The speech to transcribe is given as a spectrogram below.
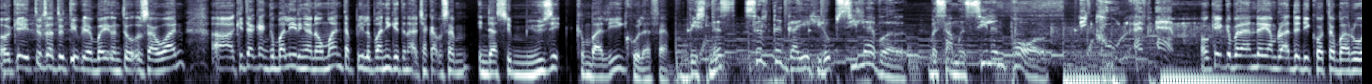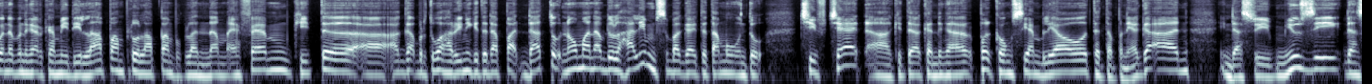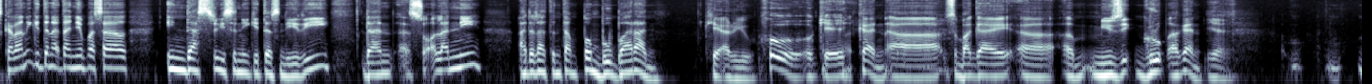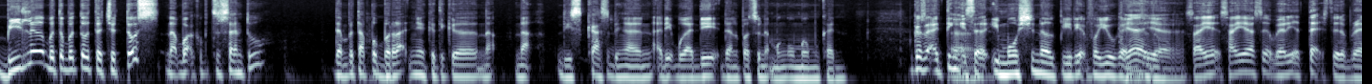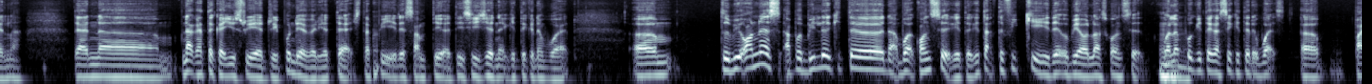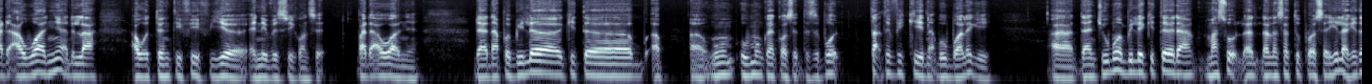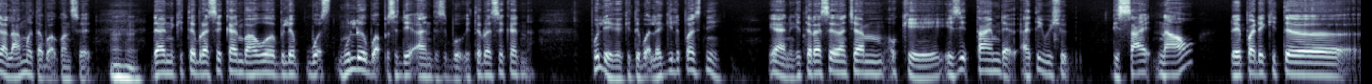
Okey, itu satu tip yang baik untuk usahawan. Uh, kita akan kembali dengan Norman tapi lepas ni kita nak cakap pasal industri muzik kembali Cool FM. Bisnes serta gaya hidup C-Level bersama Silen Paul di Cool FM. Okey, kepada anda yang berada di Kota Baru anda mendengar kami di 88.6 FM. Kita uh, agak bertuah hari ini kita dapat Datuk Norman Abdul Halim sebagai tetamu untuk Chief Chat. Uh, kita akan dengar perkongsian beliau tentang perniagaan, industri muzik dan sekarang ni kita nak tanya pasal industri seni kita sendiri dan uh, soalan ni adalah tentang pembubaran KRU. oh, okay. Kan uh, sebagai uh, a music group lah kan. Yeah. Bila betul-betul tercetus nak buat keputusan tu dan betapa beratnya ketika nak nak discuss dengan adik-beradik dan lepas tu nak mengumumkan because I think uh, it's a emotional period for you kan Ya, masa tu. ya. Saya saya rasa very attached to the brand lah. Dan um, nak katakan Yusri Adri pun dia very attached tapi ada something a decision that kita kena buat. Um, to be honest apabila kita nak buat konsert kita kita tak terfikir that will be our last concert. Hmm. Walaupun kita rasa kita dah buat uh, pada awalnya adalah our 25th year anniversary concert pada awalnya. Dan apabila kita uh, uh, umum- umumkan konsert tersebut tak terfikir nak berubah lagi. Uh, dan cuma bila kita dah masuk dal- dalam satu proses yelah kita dah lama tak buat konsert. Uh-huh. Dan kita berasakan bahawa bila buat mula buat persediaan tersebut kita berasakan boleh ke kita buat lagi lepas ni? Kan kita rasa macam okay is it time that I think we should decide now daripada kita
